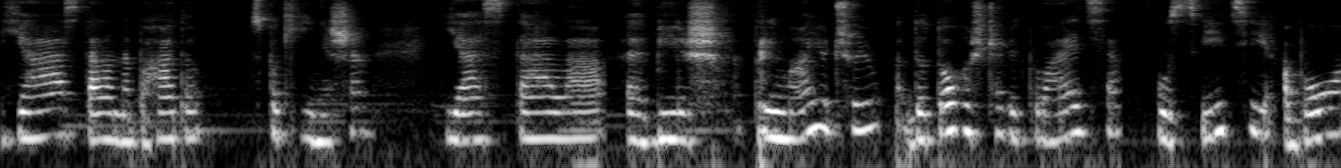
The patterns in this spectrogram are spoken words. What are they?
я стала набагато спокійніше, я стала е, більш приймаючою до того, що відбувається у світі або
